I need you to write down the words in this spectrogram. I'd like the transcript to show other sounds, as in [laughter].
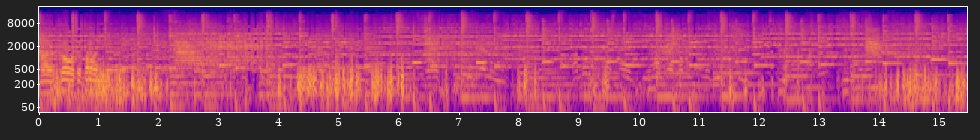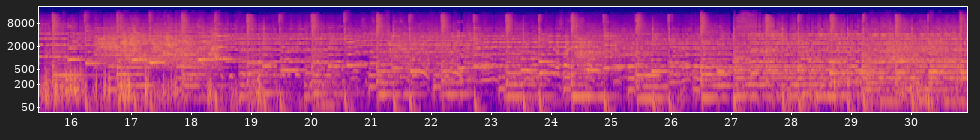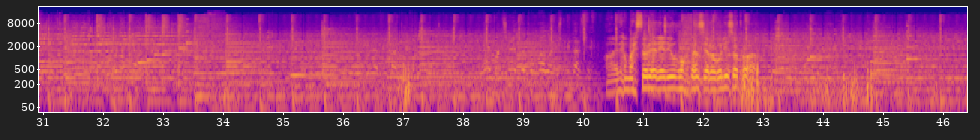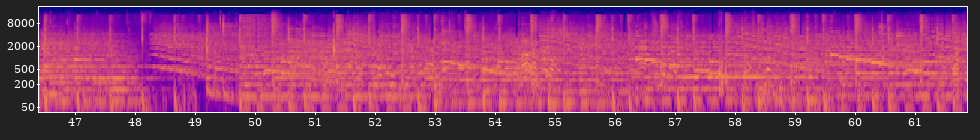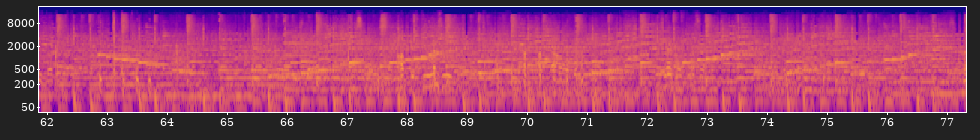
Ma, krovo se prvo nije. Aynen maçları her yeri yuvardan serogoli soto. Thank you.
